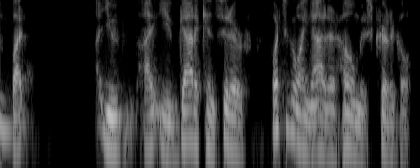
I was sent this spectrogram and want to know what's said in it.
Mm. But you I, you've got to consider what's going on at home is critical.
